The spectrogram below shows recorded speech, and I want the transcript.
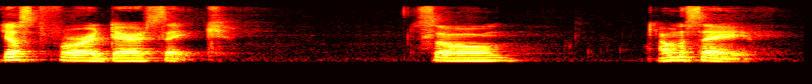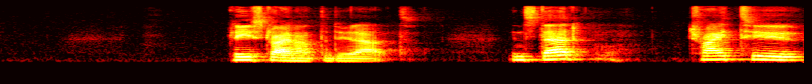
just for their sake. So I want to say, please try not to do that. Instead, try to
